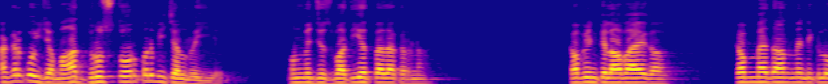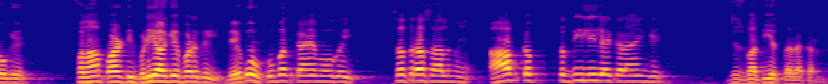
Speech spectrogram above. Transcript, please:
اگر کوئی جماعت درست طور پر بھی چل رہی ہے، ان میں جذباتیت پیدا کرنا، کب انقلاب آئے گا، کب میدان میں نکلو گے فلاں پارٹی بڑی آگے بڑھ گئی، دیکھو حکومت قائم ہو گئی، سترہ سال میں آپ کب تبدیلی لے کر آئیں گے؟ جذباتیت پیدا کرنا۔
